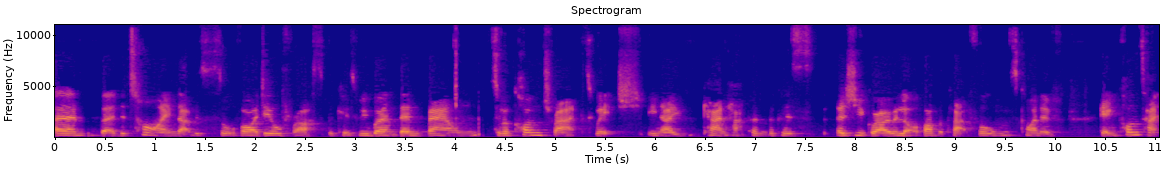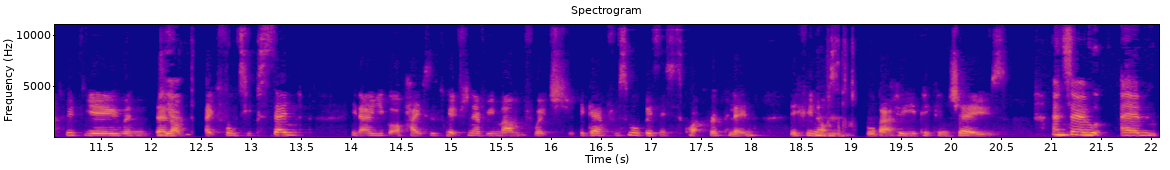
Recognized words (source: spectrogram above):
Um, but at the time, that was sort of ideal for us because we weren't then bound to a contract, which you know can happen because as you grow, a lot of other platforms kind of get in contact with you and they're yeah. like forty percent. You know, you've got to pay a subscription every month, which again, for a small business, is quite crippling if you're not mm-hmm. about who you pick and choose. And so, um,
